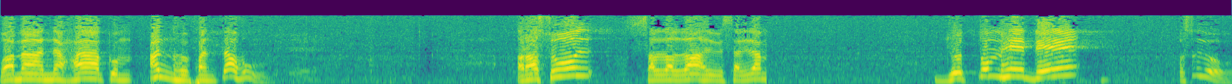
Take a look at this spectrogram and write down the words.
وما نهاكم عنه فانتهوا۔ رسول صلی اللہ علیہ وسلم جو تمہیں دے اس لو۔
